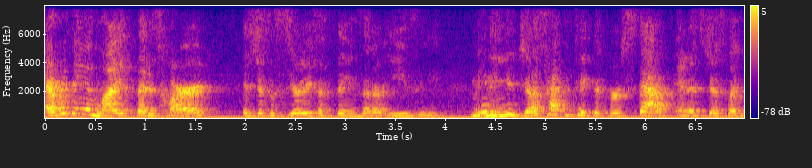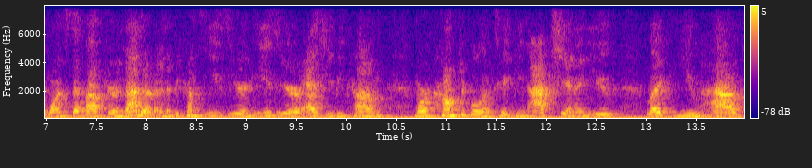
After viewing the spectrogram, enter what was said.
Everything in life that is hard is just a series of things that are easy. Meaning you just have to take the first step and it's just like one step after another and it becomes easier and easier as you become more comfortable in taking action and you've like you have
